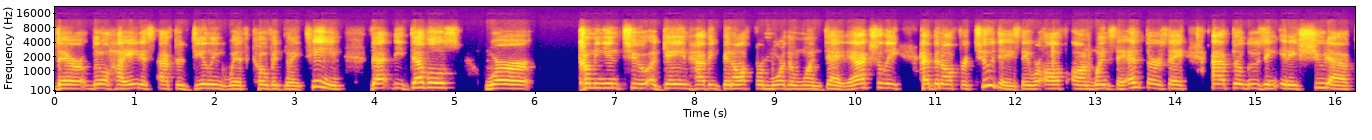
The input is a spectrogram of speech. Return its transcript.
their little hiatus after dealing with COVID 19, that the Devils were coming into a game having been off for more than one day. They actually had been off for two days. They were off on Wednesday and Thursday after losing in a shootout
